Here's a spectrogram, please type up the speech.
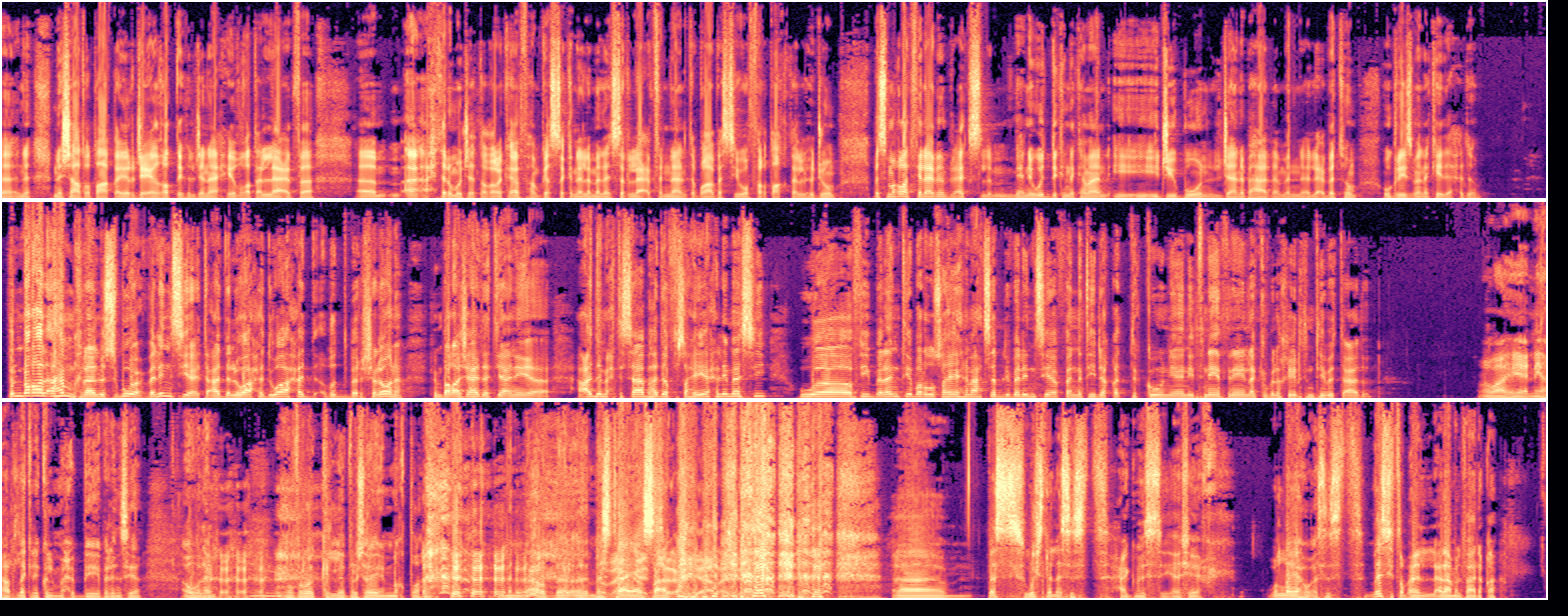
نشاط وطاقة يرجع يغطي في الجناح يضغط على اللاعب. ف أحترم وجهة نظرك أفهم قصدك إنه لما يصير لاعب فنان تبغاه بس يوفر طاقته للهجوم. بس مرات في لاعبين بالعكس يعني ودك إنه كمان يجيبون الجانب هذا من لعبتهم وجريزمان أكيد أحدهم. في المباراة الأهم خلال الأسبوع فالنسيا يتعادل واحد واحد ضد برشلونة. في مباراة شهدت يعني آه، عدم احتساب هدف صحيح لميسي وفي بلنتي برضو صحيح ما احتسب لفالنسيا فالنتيجة قد تكون يعني 2 2 لكن في الأخير تنتهي بالتعادل. والله يعني hard luck لكل محبي فالنسيا. اولا مبروك لبرشلونة النقطة. من ارض مستايا آم، بس وش ذا ال assist حق ميسي يا شيخ؟ والله يا هو assist ميسي طبعا العلامه الفارقة.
